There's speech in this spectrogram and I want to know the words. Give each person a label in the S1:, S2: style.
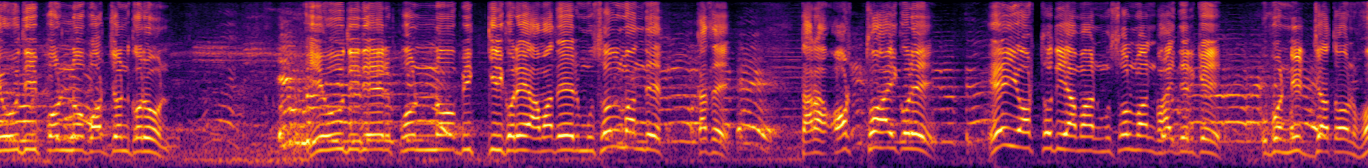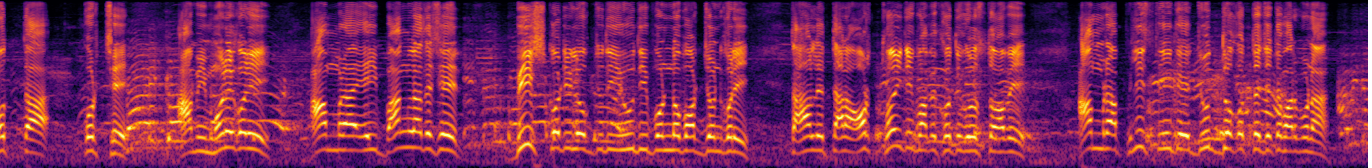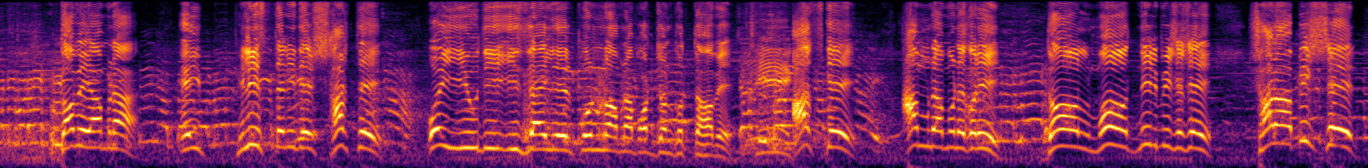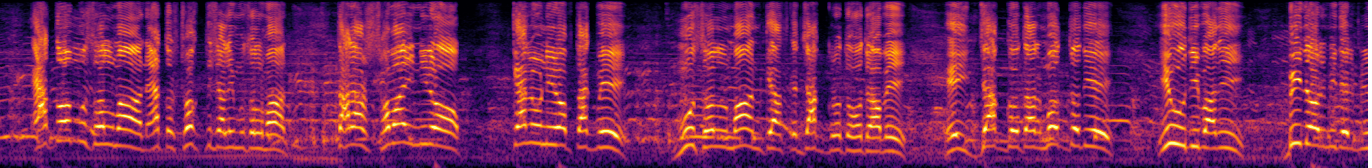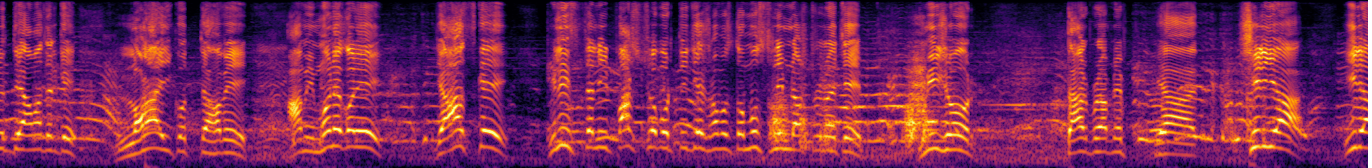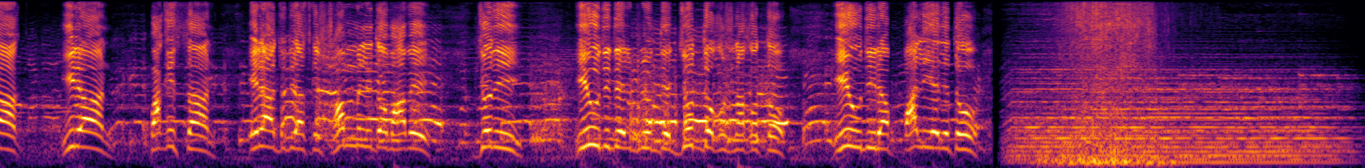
S1: ইহুদি পণ্য বর্জন করুন। ইহুদিদের পণ্য বিক্রি করে আমাদের মুসলমানদের কাছে তারা অর্থ আয় করে, এই অর্থ দিয়ে আমার মুসলমান ভাইদেরকে উপর নির্যাতন, হত্যা করছে। আমি মনে করি আমরা এই বাংলাদেশের বিশ কোটি লোক যদি ইহুদি পণ্য বর্জন করি, তাহলে তারা অর্থনৈতিকভাবে ক্ষতিগ্রস্ত হবে। আমরা ফিলিস্তিনিতে যুদ্ধ করতে যেতে পারব না। তবে আমরা এই ফিলিস্তিনিদের স্বার্থে ওই ইহুদি ইসরায়েলের পণ্য আমরা বর্জন করতে হবে। আজকে আমরা মনে করি দল মত নির্বিশেষে সারা বিশ্বের এত মুসলমান এত শক্তিশালী মুসলমান তারা সবাই নীরব। কেন নীরব থাকবে? মুসলমানকে আজকে জাগ্রত হতে হবে। এই জাগ্রতার মধ্য দিয়ে ইহুদিবাদী বিধর্মীদের বিরুদ্ধে আমাদেরকে লড়াই করতে হবে। আমি মনে করি যে আজকে ফিলিস্তিনির পার্শ্ববর্তী যে সমস্ত মুসলিম রাষ্ট্র রয়েছে, মিশর, তারপর আপনি সিরিয়া, ইরাক, ইরান, পাকিস্তান, এরা যদি আজকে সম্মিলিতভাবে যদি ইহুদিদের বিরুদ্ধে যুদ্ধ ঘোষণা করত, ইহুদিরা পালিয়ে যেত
